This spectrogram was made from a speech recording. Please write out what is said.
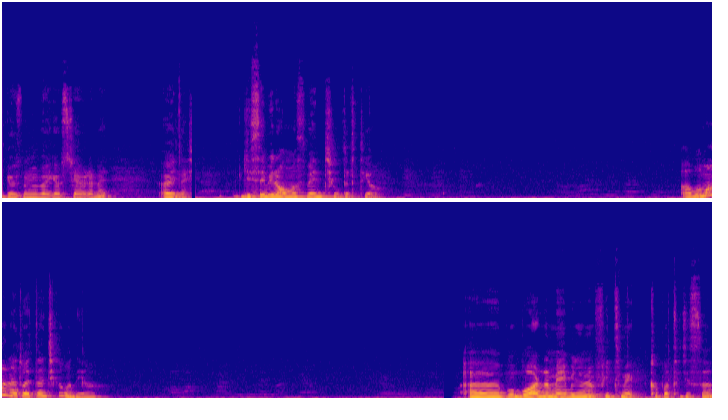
gözümü ve göz çevremi. Öyle. Lise 1 olması beni çıldırtıyor. Ablam hala tuvaletten çıkamadı ya. Ee, bu bu arada Maybelline'in Fit Me kapatıcısı.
